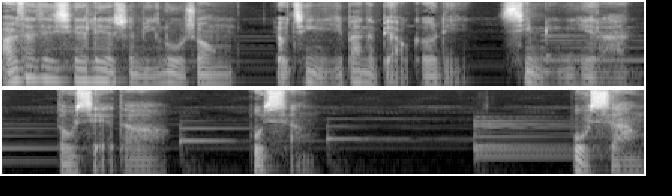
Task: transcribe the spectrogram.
而在这些烈士名录中，有近一半的表格里，姓名一栏都写的不详。不详，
